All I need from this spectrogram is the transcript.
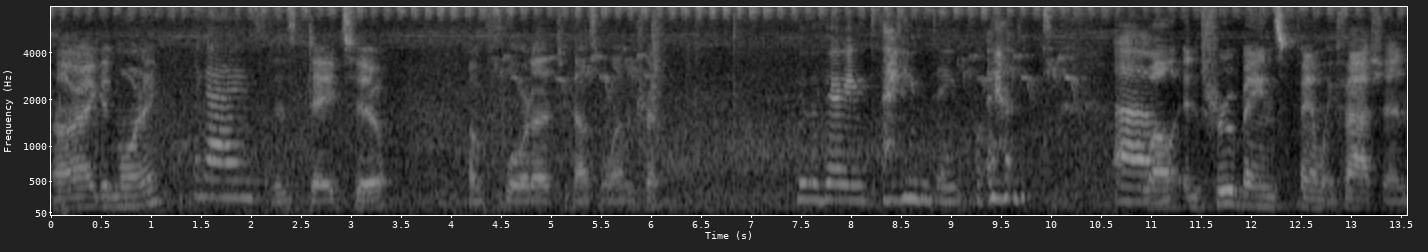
All right, good morning. Hey guys. It is day two of Florida 2011 trip. We have a very exciting day planned. Um, well, in true Baines family fashion,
